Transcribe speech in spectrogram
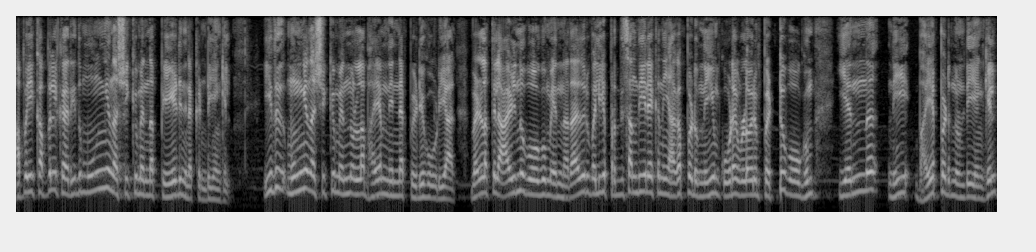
അപ്പോൾ ഈ കപ്പൽ കയറി ഇത് മുങ്ങി നശിക്കുമെന്ന പേടി നിനക്കുണ്ട് എങ്കിൽ ഇത് മുങ്ങി നശിക്കും എന്നുള്ള ഭയം നിന്നെ പിടികൂടിയാൽ. വെള്ളത്തിൽ ആഴ്ന്നു പോകും എന്ന്. അതായത് ഒരു വലിയ പ്രതിസന്ധിയിലേക്ക് നീ അകപ്പെടും. നീയും കൂടെ ഉള്ളവരും പെട്ടുപോകും എന്ന് നീ ഭയപ്പെടുന്നുണ്ട് എങ്കിൽ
